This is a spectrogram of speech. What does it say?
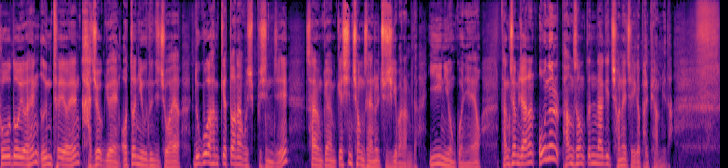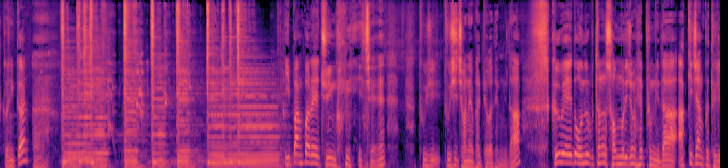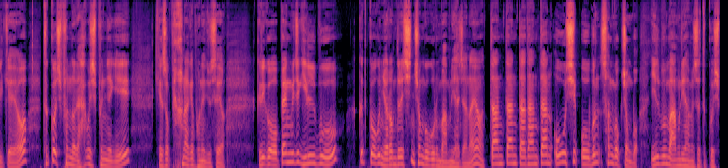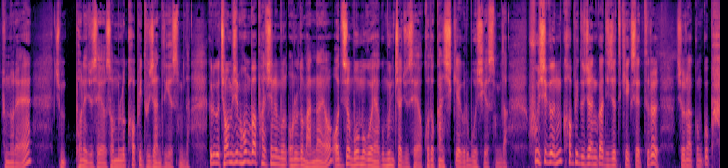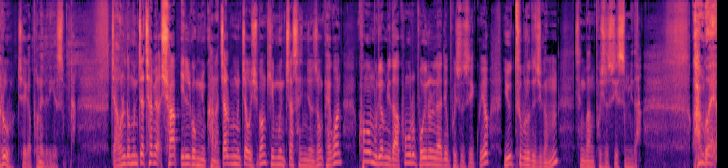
효도 여행, 은퇴 여행, 가족 여행, 어떤 이유든지 좋아요. 누구와 함께 떠나고 싶으신지 사연과 함께 신청 사연을 주시기 바랍니다. 2인 이용권이에요. 당첨자는 오늘 방송 끝나기 전에 저희가 발표합니다. 그러니까, 아. 이 빵빠레의 주인공이 이제 2시, 2시 전에 발표가 됩니다. 그 외에도 오늘부터는 선물이 좀 해픕니다. 아끼지 않고 드릴게요. 듣고 싶은 노래, 하고 싶은 얘기 계속 편하게 보내주세요. 그리고 백뮤직 일부 끝곡은 여러분들의 신청곡으로 마무리하잖아요. 딴딴따단딴 55분 선곡 정보. 1부 마무리하면서 듣고 싶은 노래 좀 보내주세요. 선물로 커피 두 잔 드리겠습니다. 그리고 점심 혼밥 하시는 분 오늘도 만나요. 어디서 뭐 먹어야 하고 문자 주세요. 고독한 식객으로 모시겠습니다. 후식은 커피 두 잔과 디저트 케이크 세트를 전화 끊고 바로 저희가 보내드리겠습니다. 자, 오늘도 문자 참여 샵 1061, 짧은 문자 50원, 긴 문자 사진 전송 100원, 콩은 무료입니다. 콩으로 보이는 라디오 보실 수 있고요. 유튜브로도 지금 생방 보실 수 있습니다. 광고예요.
